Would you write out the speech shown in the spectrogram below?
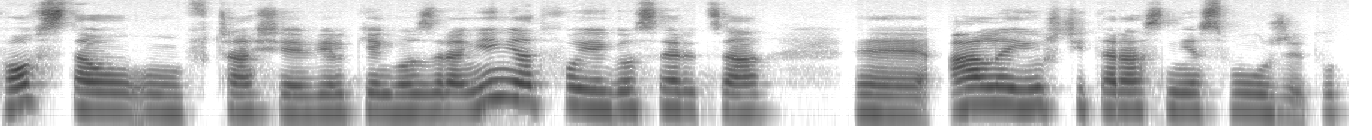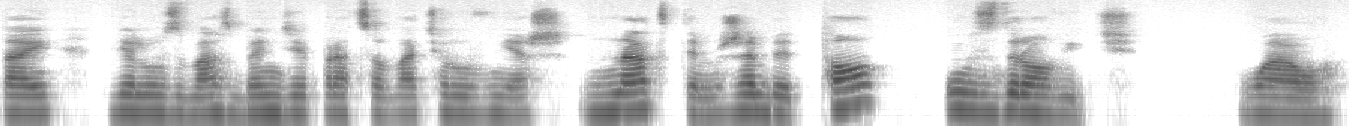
powstał w czasie wielkiego zranienia Twojego serca, e, ale już Ci teraz nie służy. Tutaj wielu z Was będzie pracować również nad tym, żeby to uzdrowić. Wow.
